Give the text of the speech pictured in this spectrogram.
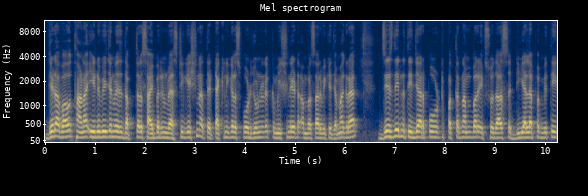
ਜਿਹੜਾ ਵਾ ਉਹ ਥਾਣਾ ਈ ਡਿਵੀਜ਼ਨ ਵਿੱਚ ਦਫ਼ਤਰ ਸਾਈਬਰ ਇਨਵੈਸਟੀਗੇਸ਼ਨ ਅਤੇ technical support unit commissionerate Amritsar ਵਿਖੇ ਜਮ੍ਹਾਂ ਕਰਾਇਆ। ਜਿਸ ਦੀ ਨਤੀਜਾ ਰਿਪੋਰਟ ਪੱਤਰ ਨੰਬਰ 110 ਡੀਐਲਐਫ ਮਿਤੀ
